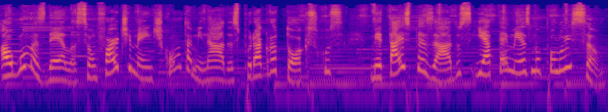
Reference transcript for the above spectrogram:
Algumas delas são fortemente contaminadas por agrotóxicos, metais pesados e até mesmo poluição,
